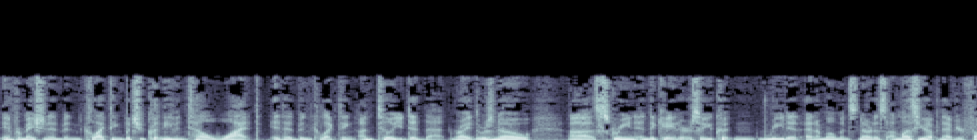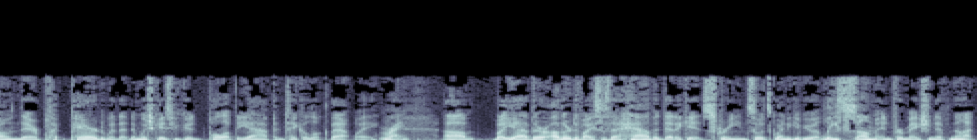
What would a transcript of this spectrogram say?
information it had been collecting, but you couldn't even tell what it had been collecting until you did that, right? There was no uh, screen indicator, so you couldn't read it at a moment's notice unless you happen to have your phone there p- paired with it, in which case you could pull up the app and take a look that way. Right. Um, but yeah, there are other devices that have a dedicated screen, so it's going to give you at least some information, if not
